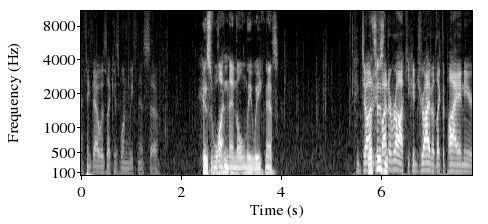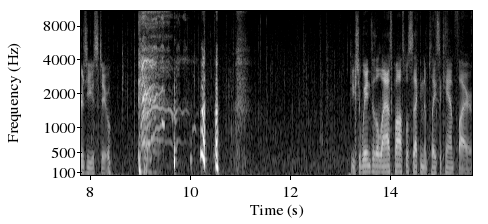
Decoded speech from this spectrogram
I think that was like his one weakness. So, his one and only weakness. Jon, What's if you find a rock, you can drive it like the pioneers used to. you should wait until the last possible second to place a campfire.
